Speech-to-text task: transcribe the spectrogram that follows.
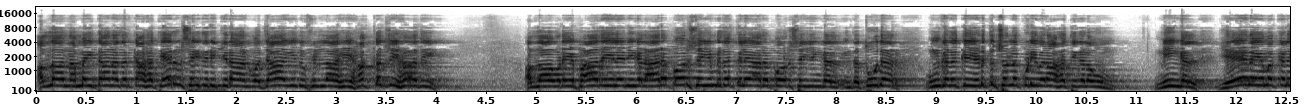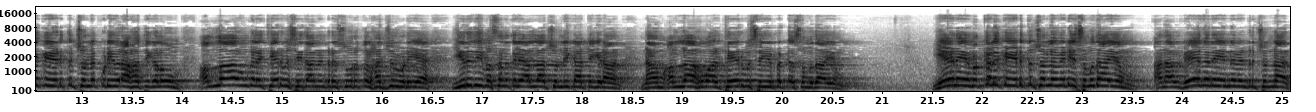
அல்லாஹ் நம்மைத்தான் அதற்காக தேர்வு செய்திருக்கிறான். வஜாஹிது ஃபில்லாஹி ஜிஹாதி. பாதையிலே நீங்கள் அறப்போர் செய்யும் விதத்திலே அறப்போர் செய்யுங்கள். இந்த தூதர் உங்களுக்கு எடுத்துச் சொல்லக்கூடியவராக திகழவும். நீங்கள் ஏனைய மக்களுக்கு எடுத்துச் சொல்லக்கூடியவராக திகழவும் அல்லாஹ் உங்களை தேர்வு செய்தான் என்று சூரத்துல் ஹஜ்ஜுடைய இறுதி வசனத்திலே அல்லாஹ் சொல்லி காட்டுகிறான். நாம் அல்லாஹுவால் தேர்வு செய்யப்பட்ட சமுதாயம். ஏனைய மக்களுக்கு எடுத்துச் சொல்ல வேண்டிய சமுதாயம். ஆனால் வேதனை என்னவென்று சொன்னால்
